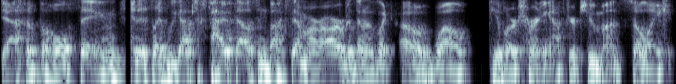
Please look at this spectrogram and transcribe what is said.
death of the whole thing. And it's like we got to 5,000 bucks MRR, but then I was like, oh, well, people are churning after two months. So like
